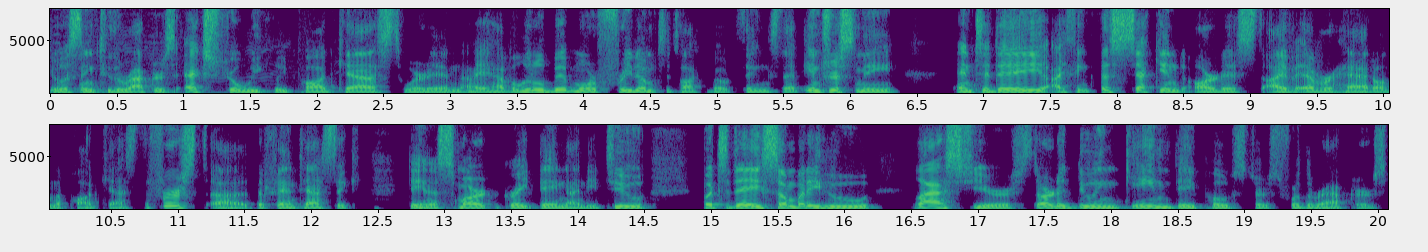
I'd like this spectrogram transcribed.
You're listening to the Raptors Extra Weekly podcast, wherein I have a little bit more freedom to talk about things that interest me. And today, I think the second artist I've ever had on the podcast. The first, uh, the fantastic Dana Smart, Great Day 92. But today, somebody who last year started doing game day posters for the Raptors,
